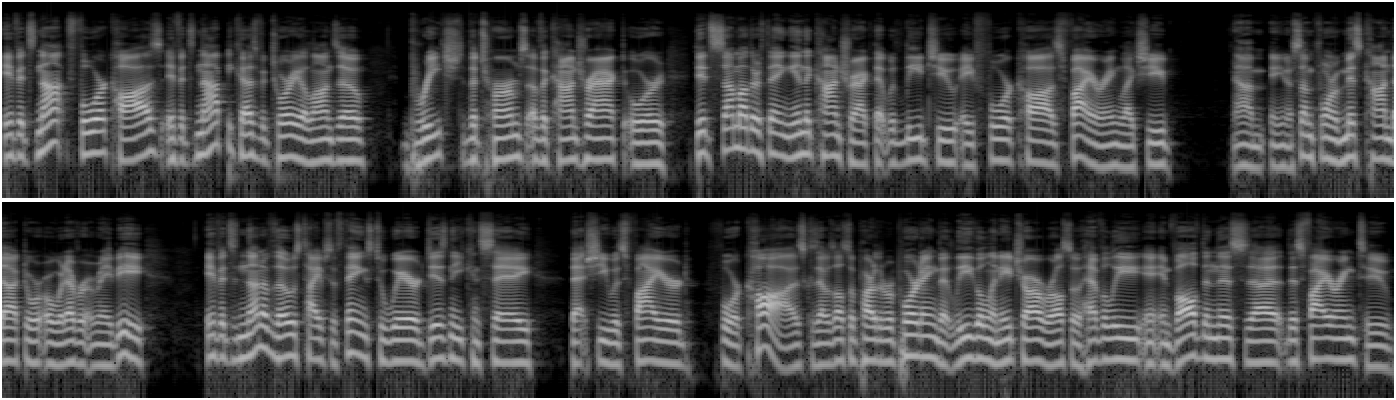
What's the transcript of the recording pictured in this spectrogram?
if it's not for cause, if it's not because Victoria Alonso breached the terms of the contract or did some other thing in the contract that would lead to a for cause firing, like she, um, you know, some form of misconduct or, or whatever it may be, if it's none of those types of things to where Disney can say that she was fired for cause, because that was also part of the reporting that legal and HR were also heavily involved in this uh, this firing to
